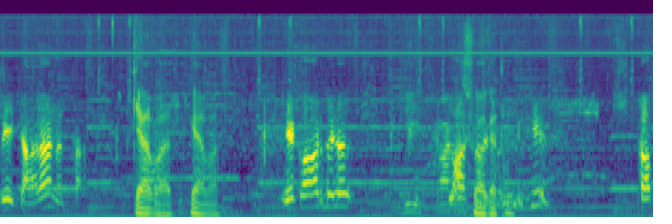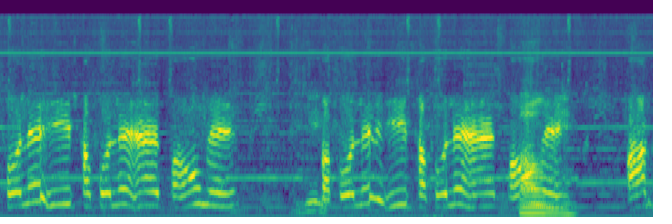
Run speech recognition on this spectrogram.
बेचारा न था। क्या बात क्या बात। एक और लास्ट स्वागत है। फफोले ही फफोले हैं पाँव में। जी। फफोले ही फफोले हैं पाँव में। आग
